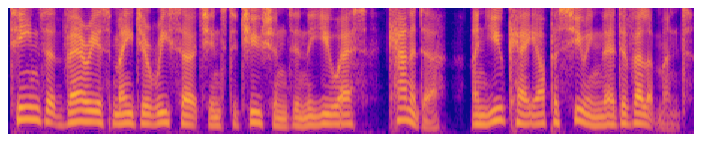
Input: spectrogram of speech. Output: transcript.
Teams at various major research institutions in the US, Canada, and UK are pursuing their development.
